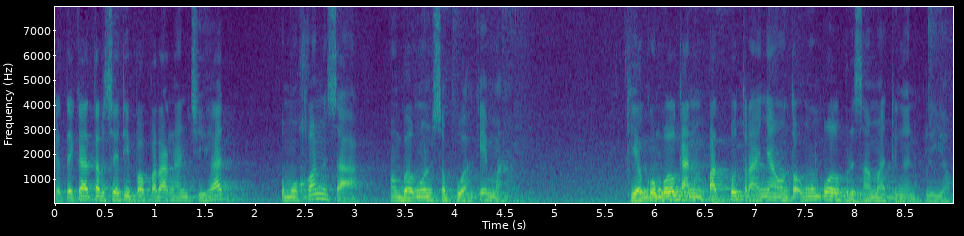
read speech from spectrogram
ketika terjadi peperangan jihad, Ummu Khonsa membangun sebuah kemah. Dia kumpulkan empat putranya untuk ngumpul bersama dengan beliau.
